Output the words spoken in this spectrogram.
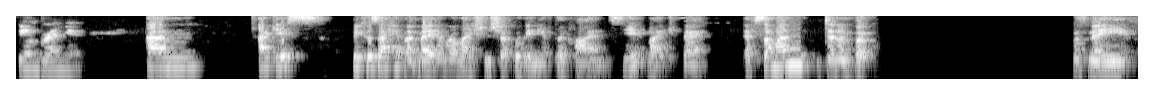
being brand new? Um, I guess because I haven't made a relationship with any of the clients yet, like that. If someone didn't book with me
